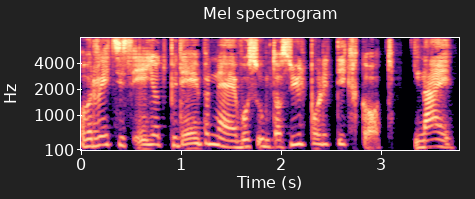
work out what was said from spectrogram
Aber will sie das EJPD übernehmen, wo es um die Asylpolitik geht? Nein.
